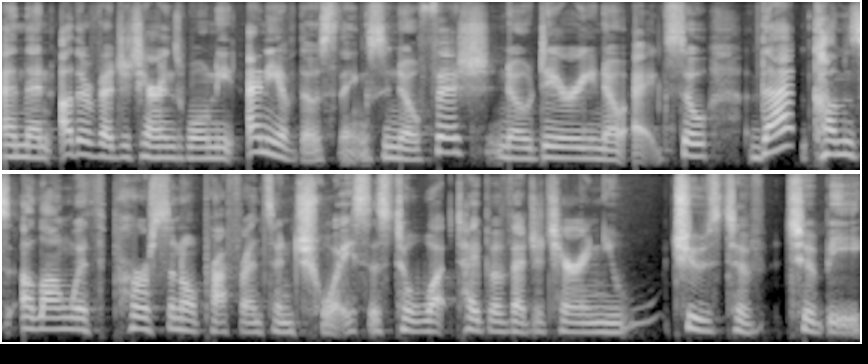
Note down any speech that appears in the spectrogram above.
and then other vegetarians won't eat any of those things no fish, no dairy, no eggs. So that comes along with personal preference and choice as to what type of vegetarian you choose to, to be.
